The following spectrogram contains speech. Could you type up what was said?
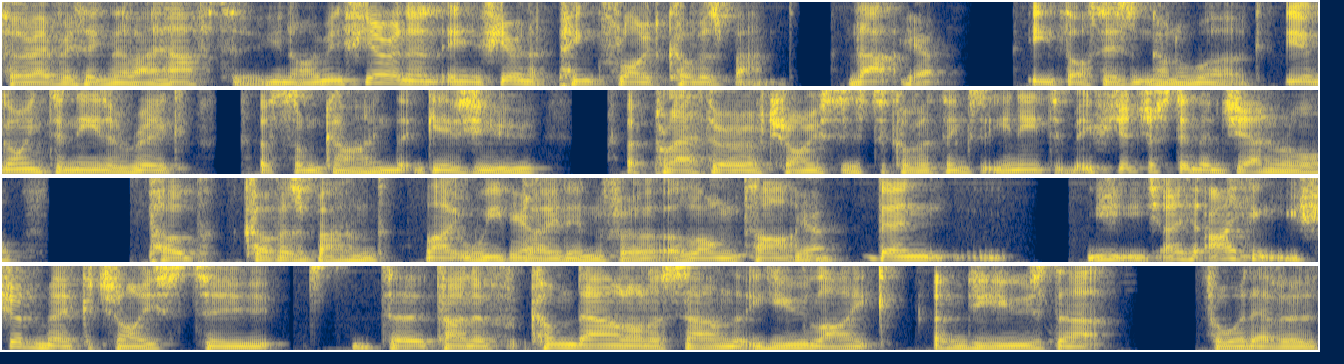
for everything that I have to. You know, I mean, if you're in a if you're in a Pink Floyd covers band, that yeah ethos isn't going to work. You're going to need a rig of some kind that gives you a plethora of choices to cover things that you need to. But if you're just in a general pub covers band like we Yeah. played in for a long time, Yeah. then you, I, I think you should make a choice to to kind of come down on a sound that you like and use that for whatever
